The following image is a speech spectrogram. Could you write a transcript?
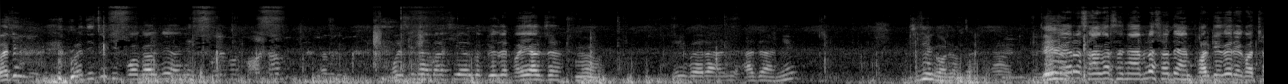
कति कतिचोटि पकाउने अनि मसिनावासीहरूको बेजट भइहाल्छ। त्यही भएर अनि आज हामी गर्छौँ त त्यही भएर सागरसँग आएर सधैँ हामी फर्केकै रेकर्ड छ।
